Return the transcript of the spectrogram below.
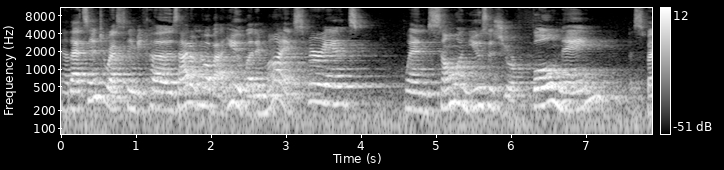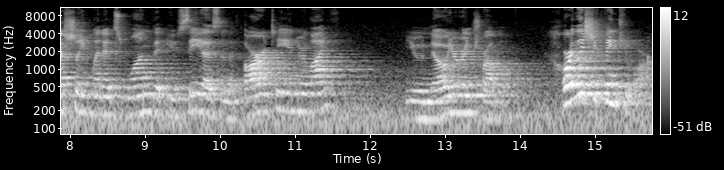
Now that's interesting because I don't know about you, but in my experience, when someone uses your full name especially when it's one that you see as an authority in your life, you know you're in trouble. Or at least you think you are.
